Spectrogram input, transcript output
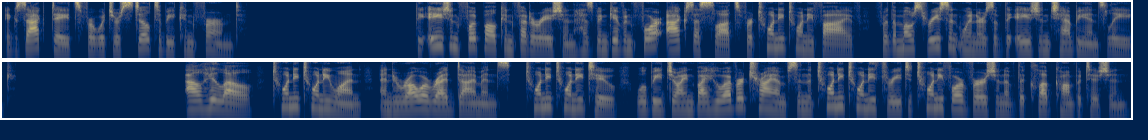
exact dates for which are still to be confirmed the Asian Football Confederation has been given four access slots for 2025 for the most recent winners of the Asian Champions League. Al Hilal, 2021, and Urawa Red Diamonds, 2022, will be joined by whoever triumphs in the 2023 24 version of the club competition.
